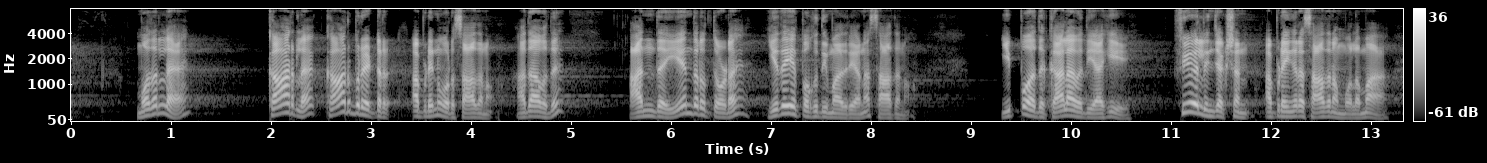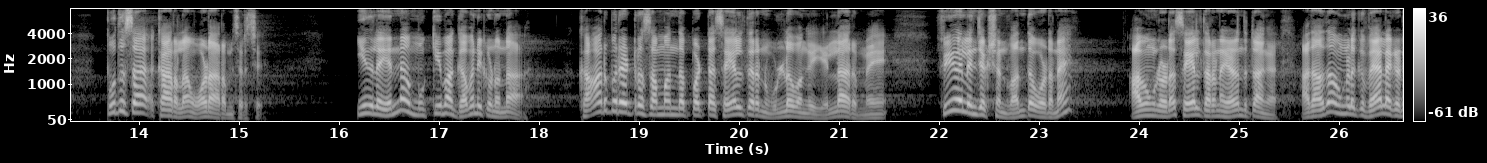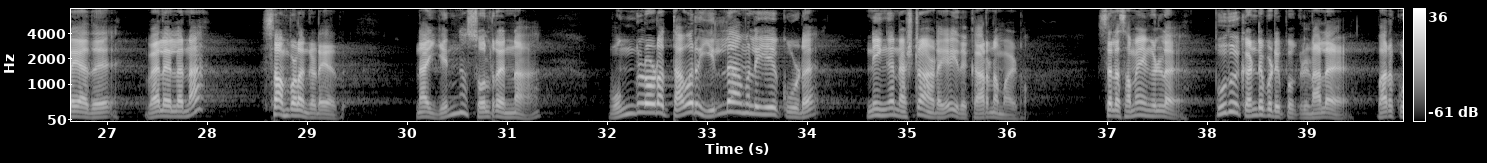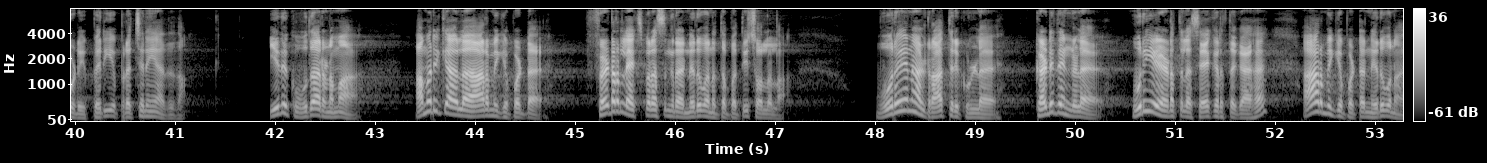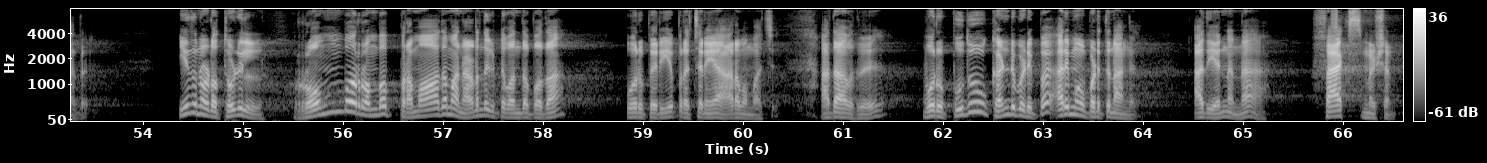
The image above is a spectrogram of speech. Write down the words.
முதல்ல காரில் கார்பரேட்டர் அப்படின்னு ஒரு சாதனம். அதாவது அந்த இயந்திரத்தோட இதய பகுதி மாதிரியான சாதனம். இப்போ அது காலாவதியாகி ஃபியூயல் இன்ஜெக்ஷன் அப்படிங்கிற சாதனம் மூலமாக புதுசாக காரெல்லாம் ஓட ஆரம்பிச்சிருச்சு. இதில் என்ன முக்கியமாக கவனிக்கணும்னா கார்பரேட்டர் சம்மந்தப்பட்ட செயல்திறன் உள்ளவங்க எல்லாருமே ஃபியூயல் இன்ஜெக்ஷன் வந்த உடனே அவங்களோட செயல்திறனை இழந்துட்டாங்க. அதாவது அவங்களுக்கு வேலை கிடையாது. வேலை இல்லைன்னா சம்பளம் கிடையாது. நான் என்ன சொல்கிறேன்னா உங்களோட தவறு இல்லாமலேயே கூட நீங்கள் நஷ்டம் அடைய இது காரணமாயிடும். சில சமயங்களில் புது கண்டுபிடிப்புகள்னால வரக்கூடிய பெரிய பிரச்சனையே அதுதான். இதுக்கு உதாரணமாக அமெரிக்காவில் ஆரம்பிக்கப்பட்ட ஃபெடரல் எக்ஸ்பிரஸ்ங்கிற நிறுவனத்தை பற்றி சொல்லலாம். ஒரே நாள் ராத்திரிக்குள்ள கடிதங்களை உரிய இடத்துல சேர்க்கறதுக்காக ஆரம்பிக்கப்பட்ட நிறுவனம் இது. இதனோட தொழில் ரொம்ப ரொம்ப பிரமாதமாக நடந்துக்கிட்டு வந்தப்போ தான் ஒரு பெரிய பிரச்சனையாக ஆரம்பமாச்சு. அதாவது ஒரு புது கண்டுபிடிப்பை அறிமுகப்படுத்தினாங்க. அது என்னன்னா ஃபேக்ஸ் மிஷன்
